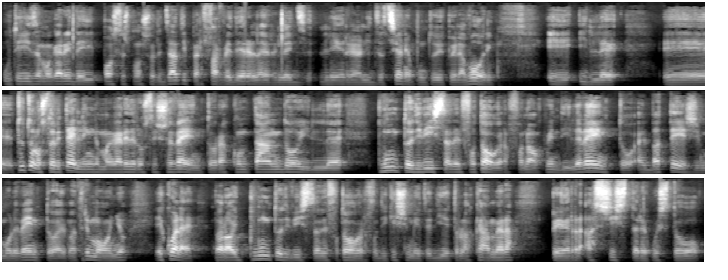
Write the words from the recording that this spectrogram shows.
utilizza magari dei post sponsorizzati per far vedere le, realizz- le realizzazioni appunto dei tuoi lavori e il, eh, tutto lo storytelling magari dello stesso evento, raccontando il punto di vista del fotografo, no? quindi l'evento è il battesimo, l'evento è il matrimonio e qual è però il punto di vista del fotografo, di chi si mette dietro la camera per assistere questo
